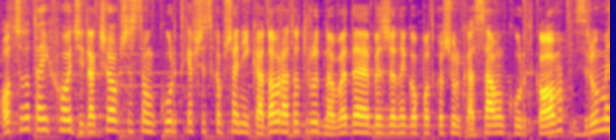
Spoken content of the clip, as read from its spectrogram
O co tutaj chodzi? Dlaczego przez tą kurtkę wszystko przenika? Dobra, to trudno, będę bez żadnego podkoszulka, samą kurtką. Zróbmy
